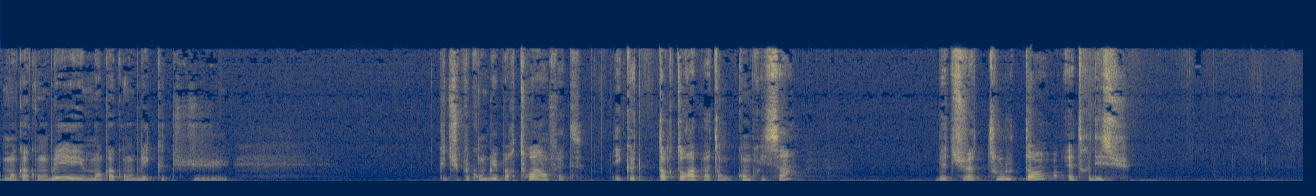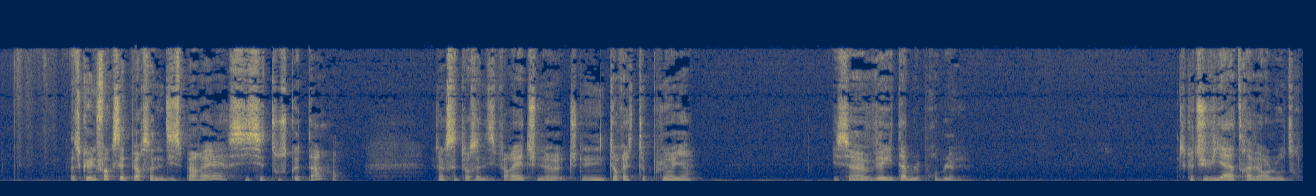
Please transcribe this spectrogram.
manque à combler et manque à combler que tu que tu peux combler par toi en fait. Et que tant que tu n'auras pas compris ça, ben, tu vas tout le temps être déçu. Parce qu'une fois que cette personne disparaît, si c'est tout ce que tu as, une fois que cette personne disparaît, tu ne, tu, te reste plus rien. Et c'est un véritable problème. Parce que tu vis à travers l'autre.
